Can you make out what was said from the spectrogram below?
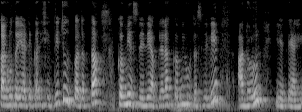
काय होतं? या ठिकाणी शेतीची उत्पादकता कमी असलेली आपल्याला कमी होत असलेली आढळून येते आहे.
